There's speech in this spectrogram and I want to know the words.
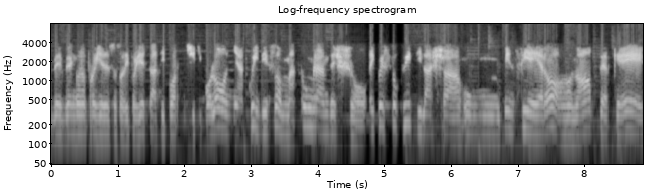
vengono proiettati, sono stati proiettati i portici di Bologna, quindi insomma un grande show. E questo qui ti lascia un pensiero, no? Perché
